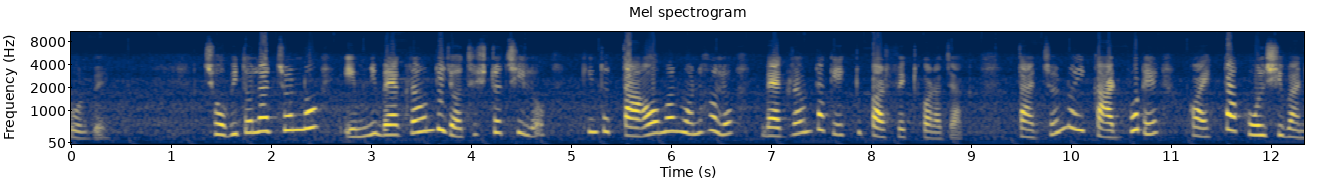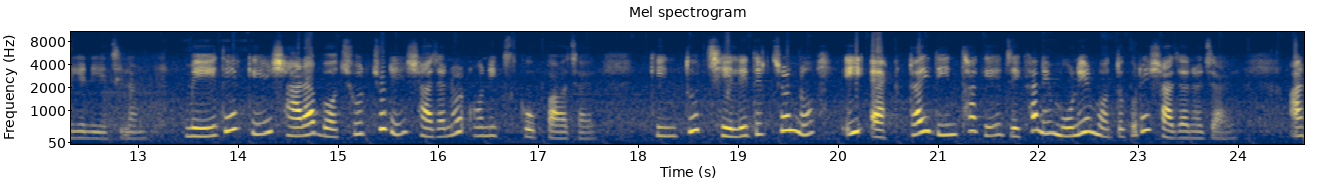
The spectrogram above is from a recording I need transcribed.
করবে। ছবি তোলার জন্য এমনি ব্যাকগ্রাউন্ডই যথেষ্ট ছিল, কিন্তু তাও আমার মনে হলো ব্যাকগ্রাউন্ডটাকে একটু পারফেক্ট করা যাক। তার জন্য এই কার্ডবোর্ডের কয়েকটা কলসি বানিয়ে নিয়েছিলাম। মেয়েদেরকে সারা বছর জুড়ে সাজানোর অনেক স্কোপ পাওয়া যায়। কিন্তু ছেলেদের জন্য এই একটাই দিন থাকে যেখানে মনের মতো করে সাজানো যায়। আর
